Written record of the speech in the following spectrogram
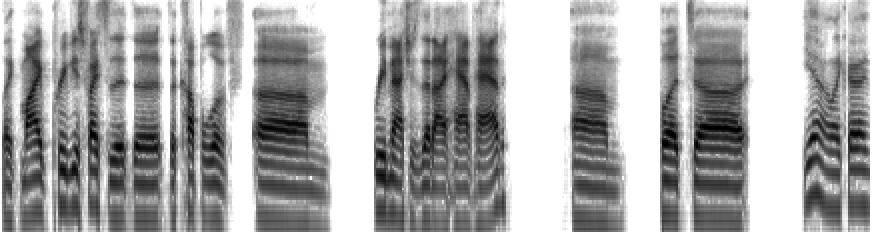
like my previous fights the the the couple of um rematches that I have had um but uh yeah like I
